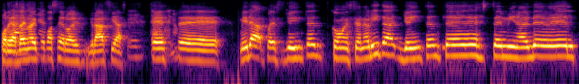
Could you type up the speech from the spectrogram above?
Porque ya tengo algo para hacer hoy. Gracias. este, Mira, pues yo intenté, como mencioné ahorita, yo intenté terminar de ver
